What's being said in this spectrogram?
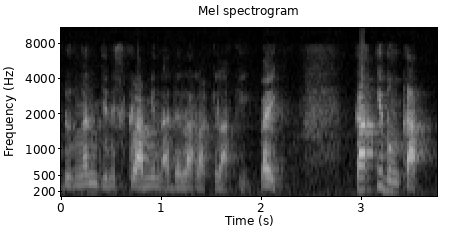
dengan jenis kelamin adalah laki-laki. Baik, kaki bengkak.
